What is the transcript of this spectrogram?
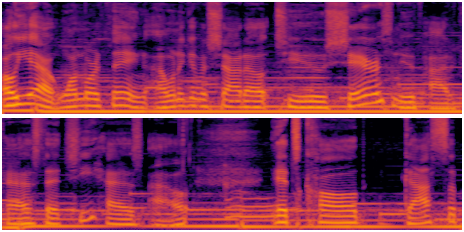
oh yeah, one more thing. I want to give a shout out to Cher's new podcast that she has out. It's called Gossip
